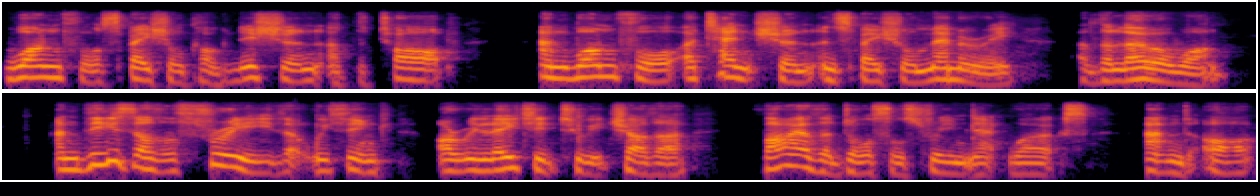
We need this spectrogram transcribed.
one for spatial cognition at the top, and one for attention and spatial memory at the lower one. And these are the three that we think are related to each other via the dorsal stream networks and are,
